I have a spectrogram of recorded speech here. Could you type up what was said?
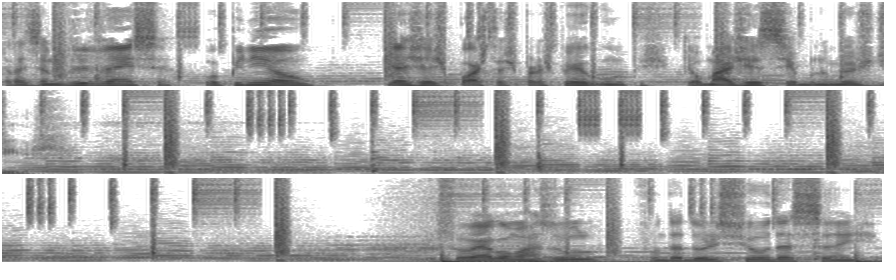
trazendo vivência, opinião e as respostas para as perguntas que eu mais recebo nos meus dias. Eu sou Ego Marzulo, fundador e CEO da Sanji,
